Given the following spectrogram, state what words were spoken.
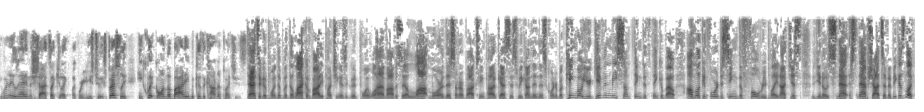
he wasn't really landing the shots like like like we're used to. Especially he quit going the body because the counter punches. That's a good point. Though. But the lack of body punching is a good point. We'll have obviously a lot more of this on our boxing podcast this week on In This Corner. But King Mo, you're giving me something to think about. I'm looking forward to seeing the full replay, not just you know snap snapshots of it. Because look,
